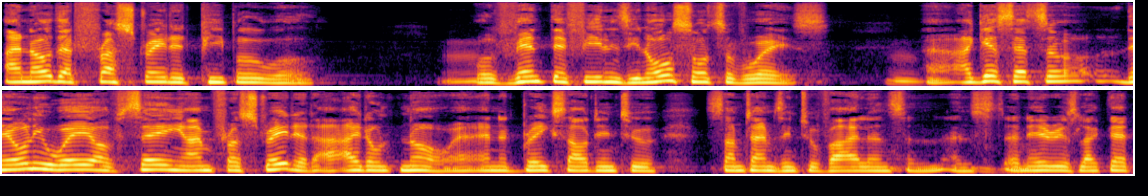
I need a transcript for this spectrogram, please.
I know that frustrated people will will vent their feelings in all sorts of ways. Uh, I guess that's uh the only way of saying I'm frustrated. I, I don't know, and it breaks out into sometimes into violence and, and, s- and areas like that.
